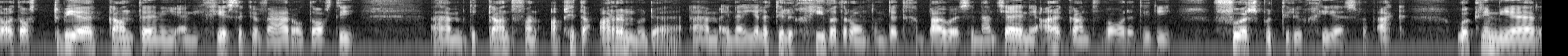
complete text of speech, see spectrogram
daar's daar's twee kante in die in die geestelike wêreld. Daar's die ehm um, die kant van absolute armoede ehm um, en 'n hele teologie wat rondom dit gebou is en dan jy aan die ander kant waar dit hierdie voorspoed teologie is wat ek ook nie meer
